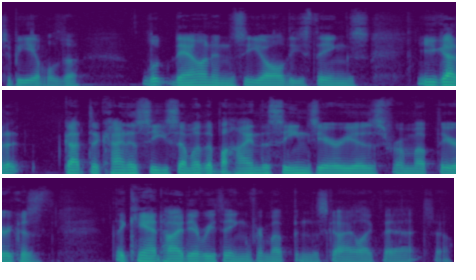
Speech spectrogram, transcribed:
to be able to look down and see all these things. You got it got to kind of see some of the behind the scenes areas from up there because they can't hide everything from up in the sky like that. So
